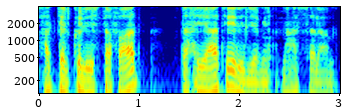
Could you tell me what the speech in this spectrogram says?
حتى الكل يستفاد. تحياتي للجميع. مع السلامة.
